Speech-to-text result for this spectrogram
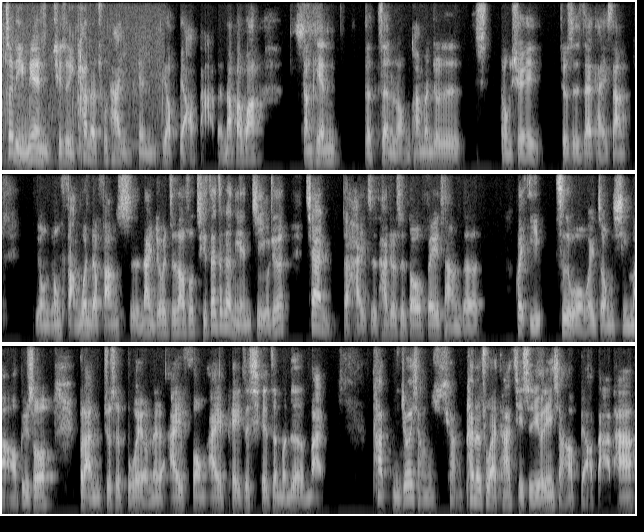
这里面其实你看得出他影片要表达的，那包括当天的阵容，他们就是同学就是在台上。用用访问的方式，那你就会知道说，其实在这个年纪，我觉得现在的孩子他就是都非常的会以自我为中心嘛哦，比如说，不然就是不会有那个 iPhone、iPad 这些这么热卖。他你就会想想看得出来，他其实有点想要表达他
